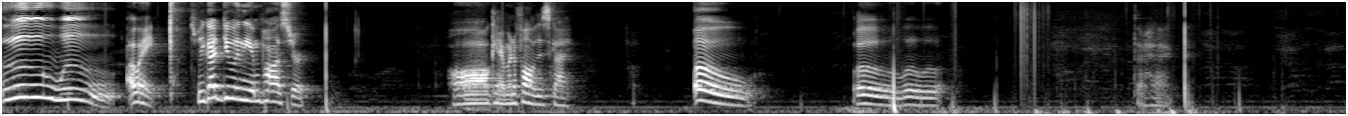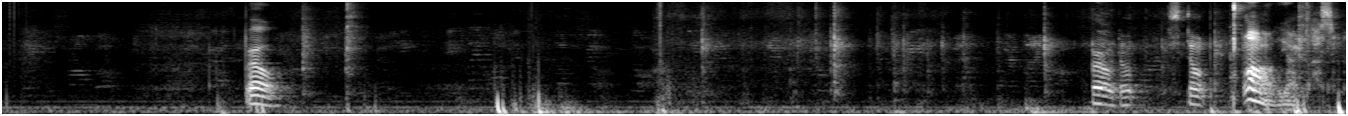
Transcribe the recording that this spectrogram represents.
Ooh, woo. Oh wait, we got doing the imposter. Oh, okay, I'm gonna follow this guy. Oh, whoa, whoa, whoa. The heck, bro. Bro, don't, don't. Oh, we already lost him.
